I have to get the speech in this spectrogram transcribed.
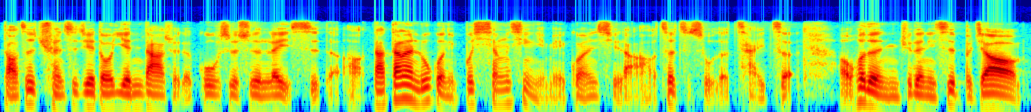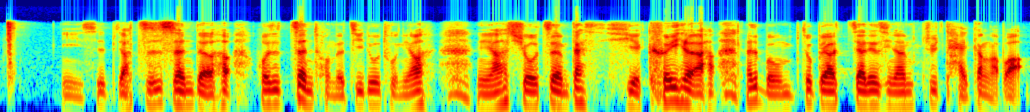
导致全世界都淹大水的故事是类似的哈。那当然，如果你不相信也没关系啦，这只是我的猜测哦，或者你觉得你是比较。你是比较资深的，或是正统的基督徒，你要 你要修正，但是也可以啦。但是我们就不要在这个事情上去抬杠，好不好？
